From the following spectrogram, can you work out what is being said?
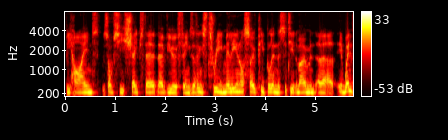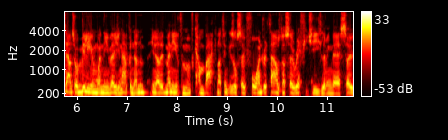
behind, which obviously shapes their, their view of things. I think it's three million or so people in the city at the moment. Uh, it went down to a million when the invasion happened, and you know many of them have come back. And I think there's also 400,000 or so refugees living there. So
